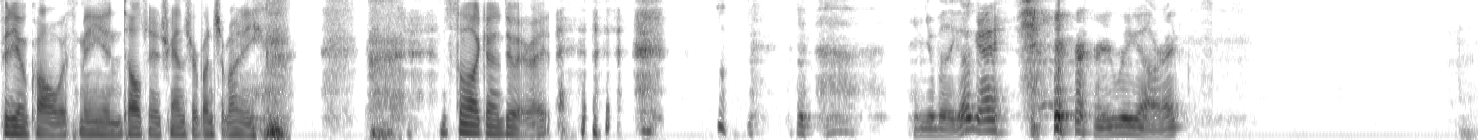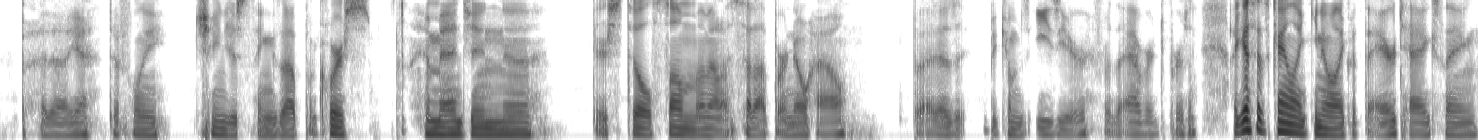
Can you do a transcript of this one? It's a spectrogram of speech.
video call with me and tells me to transfer a bunch of money, I'm still not going to do it, right? And you'll be like, okay, sure, here we go, right? but uh, yeah, definitely changes things up. Of course, I imagine uh, there's still some amount of setup or know-how, but as it becomes easier for the average person, I guess it's kind of like you know, like with the AirTags thing,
